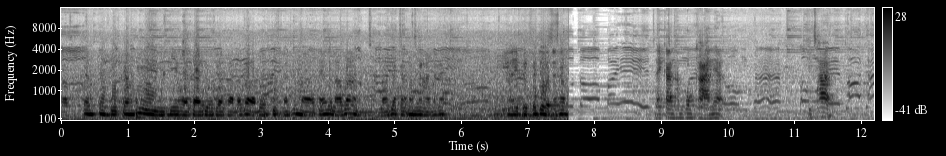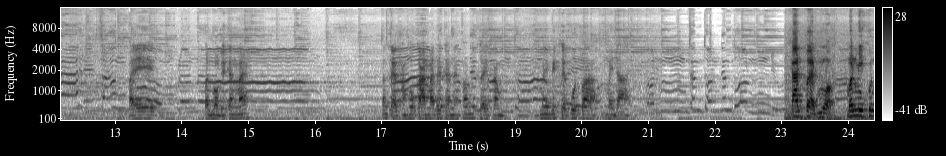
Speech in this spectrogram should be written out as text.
ครับ เป็นกลุ่มบุคคลที่มีหัวใจดวงเดียวกันแล้วก็รวมกลุ่มกันขึ้นมาใช้เวลาว่าง หลังจากการทำงานนะครับในเป็นประโยชน์นะครับ ในการทำโครงการเนี่ยพี่ชาติ ไปเปิดหมวกด้วยกันไหมตั้งแต่ทำโครงการมาด้วยกันนะก็ไม่เคยทำไม่ไม่เคยพูดว่าไม่ได้ การเปิดหมวกมันมีคุณ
